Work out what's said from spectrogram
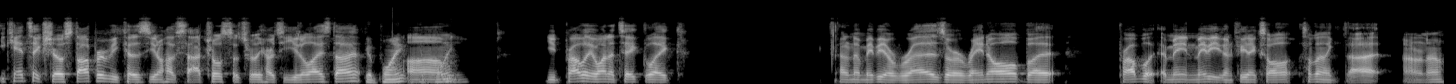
you can't take Showstopper because you don't have satchels, so it's really hard to utilize that. Good point. Good Um, point. you'd probably want to take like I don't know, maybe a res or a Reyna but probably I mean maybe even Phoenix ult, something like that. I don't know.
